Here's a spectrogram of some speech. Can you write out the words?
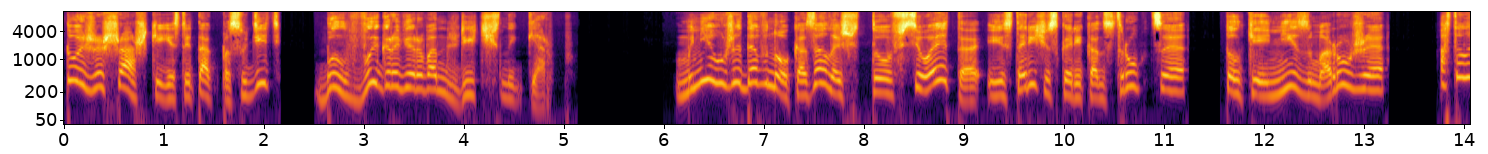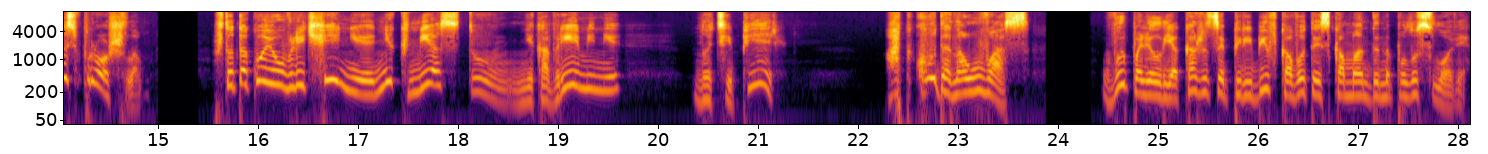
той же шашке, если так посудить, был выгравирован личный герб. Мне уже давно казалось, что все это, и историческая реконструкция, толкиенизм, оружие, осталось в прошлом, что такое увлечение ни к месту, ни ко времени. Но теперь... Откуда она у вас? Выпалил я, кажется, перебив кого-то из команды на полуслове.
